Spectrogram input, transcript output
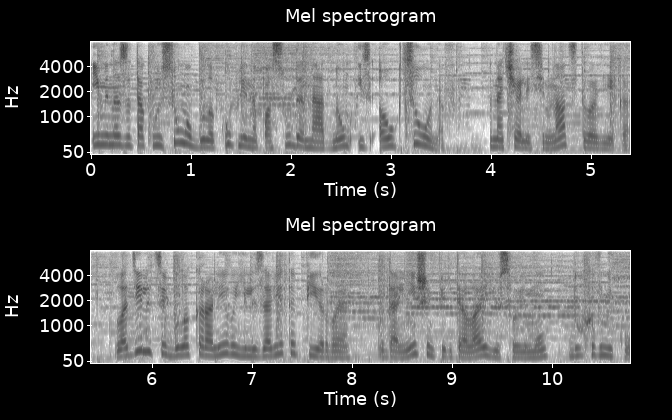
Именно за такую сумму была куплена посуда на одном из аукционов. В начале 17 века владелицей была королева Елизавета I, в дальнейшем передала ее своему духовнику.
